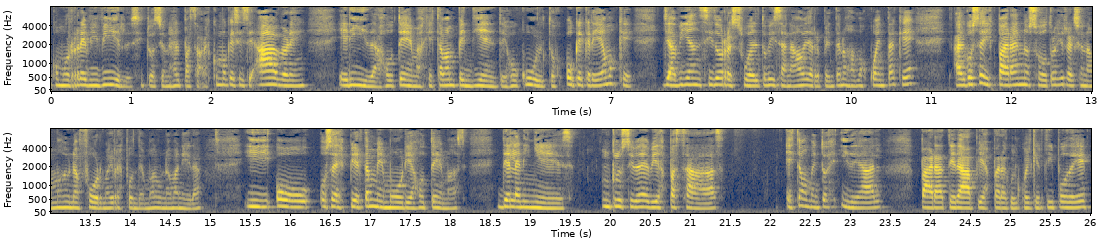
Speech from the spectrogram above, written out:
como revivir situaciones del pasado. Es como que si se abren heridas o temas que estaban pendientes, ocultos, o que creíamos que ya habían sido resueltos y sanados y de repente nos damos cuenta que algo se dispara en nosotros y reaccionamos de una forma y respondemos de una manera. Y, o, o se despiertan memorias o temas de la niñez, inclusive de vidas pasadas. Este momento es ideal para terapias, para cualquier tipo de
